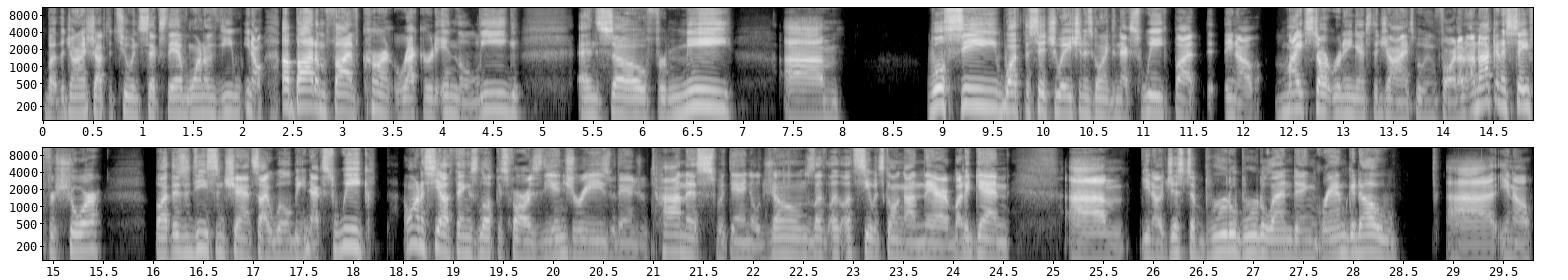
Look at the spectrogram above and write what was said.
but the Giants dropped to two and six. They have one of the, you know, a bottom five current record in the league. And so for me, um, we'll see what the situation is going to next week, but you know, might start running against the Giants moving forward. I'm not going to say for sure, but there's a decent chance I will be next week. I want to see how things look as far as the injuries with Andrew Thomas, with Daniel Jones. Let, let, us see what's going on there. But again, um, you know, just a brutal, brutal ending. Graham Gano, uh, you know,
